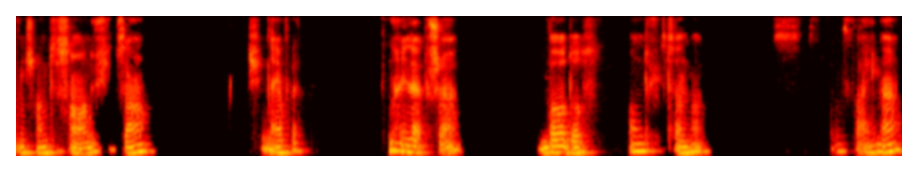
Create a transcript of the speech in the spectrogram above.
Enchanty są od widza. Czyli najlepsze. Bodos od widza no. Są Fajne.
